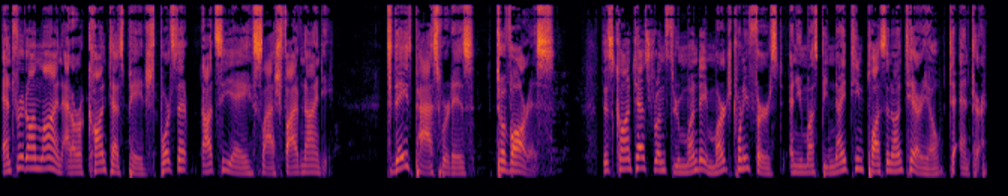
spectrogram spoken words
Enter it online at our contest page, sportsnet.ca slash 590. Today's password is Tavares. This contest runs through Monday, March 21st, and you must be 19 plus in Ontario to enter.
